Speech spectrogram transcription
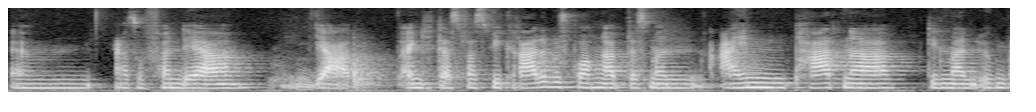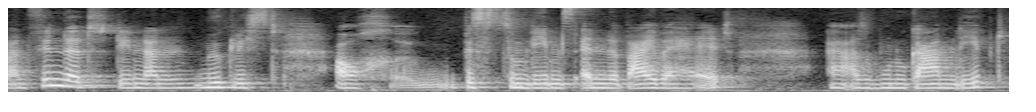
Ähm, also von der, ja, eigentlich das, was wir gerade besprochen haben, dass man einen Partner, den man irgendwann findet, den dann möglichst auch äh, bis zum Lebensende beibehält, äh, also monogam lebt.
